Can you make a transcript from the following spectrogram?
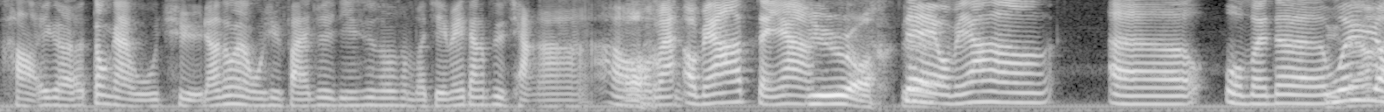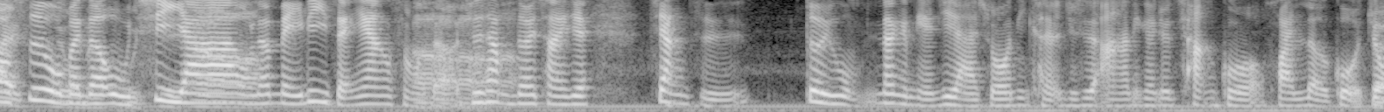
好一个动感舞曲，然后动感舞曲反正就是一定是说什么姐妹当自强啊，哦，我们、哦、我们要怎样，虚弱，对，我们要呃我们的温柔是我们的武器呀、啊，我们的美丽怎样什么的，哦、就是他们都会唱一些这样子。对于我们那个年纪来说，你可能就是啊，你可能就唱过、欢乐过，就，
